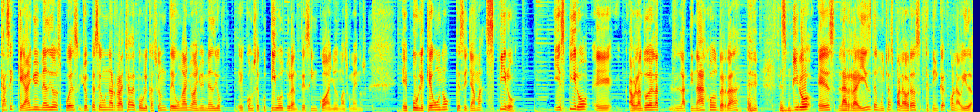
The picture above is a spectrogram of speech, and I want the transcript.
casi que año y medio después, yo empecé una racha de publicación de un año, año y medio eh, consecutivos durante cinco años más o menos, eh, publiqué uno que se llama Spiro. Y Spiro, eh, hablando de latinajos, ¿verdad? Spiro es la raíz de muchas palabras que tienen que ver con la vida.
